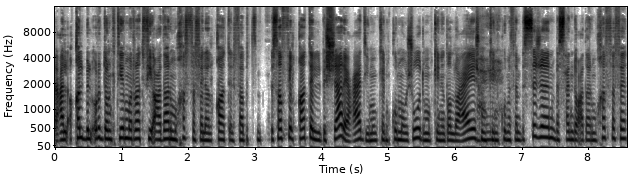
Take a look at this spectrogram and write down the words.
على الأقل بالأردن كتير مرات في أعذار مخففة للقاتل فبصفي القاتل بالشارع عادي ممكن يكون موجود وممكن يضل عايش ممكن يكون مثلا بالسجن بس عنده أعذار مخففة.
